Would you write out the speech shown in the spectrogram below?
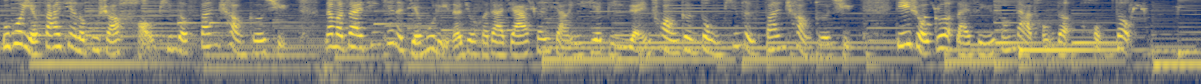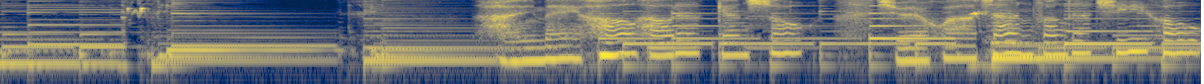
不过也发现了不少好听的翻唱歌曲。那么在今天的节目里呢，就和大家分享一些比原创更动听的翻唱歌曲。第一首歌来自于方大同的《红豆》。还没好好的感受。雪花绽放的气候，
